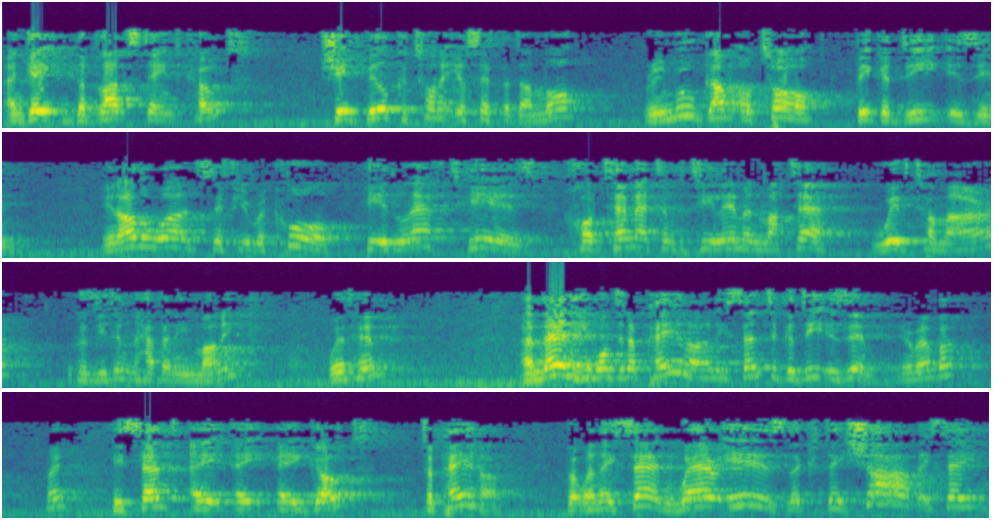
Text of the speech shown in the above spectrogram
and gave the blood-stained coat, Sheit bil katonet Yosef b'damo, remove gam oto bigadi izim. In other words, if you recall, he had left his chotemet and petilim and mateh with Tamar because he didn't have any money with him. And then he wanted to pay her and he sent a Gadi Izim. You remember? Right? He sent a, a, a goat to pay her. But when they said, where is the Kadesha? They say,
